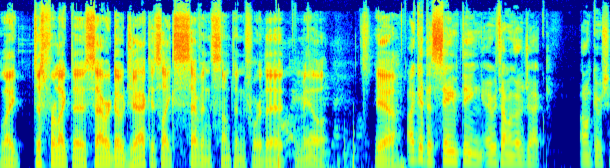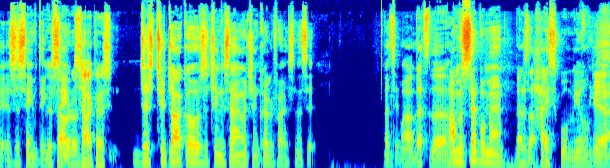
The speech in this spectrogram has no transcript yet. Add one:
Like just for like the sourdough Jack, it's like seven something for the meal. Yeah, I get the same thing every time I go to Jack. I don't give a shit. It's the same thing. The Same- sourdough- tacos. just two tacos, a chicken sandwich, and curly fries. And that's it. That's it. Wow, that's the I'm a simple man. that is a high school meal. Yeah.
